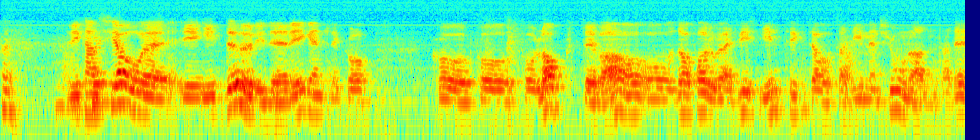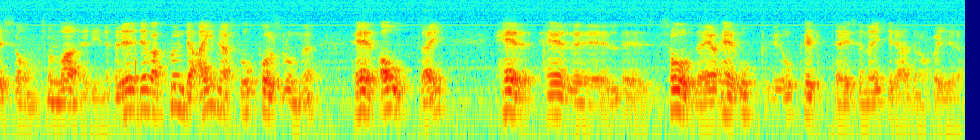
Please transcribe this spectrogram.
Vi kan se eh, i, i døra der egentlig hvor, hvor, hvor, hvor lavt det var, og, og da får du et visst inntrykk av dimensjonene av det som, som var her inne. For det, det var kun det eneste oppholdsrommet. Her åt de, her, her eh, sov de, og her opp, oppholdt de så de ikke hadde noe å gjøre.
